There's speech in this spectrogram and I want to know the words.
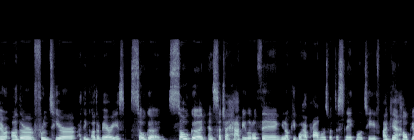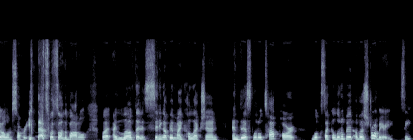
There are other fruits here, I think other berries. So good, so good, and such a happy little thing. You know, people have problems with the snake motif. I can't help y'all, I'm sorry. That's what's on the bottle. But I love that it's sitting up in my collection. And this little top part looks like a little bit of a strawberry. See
